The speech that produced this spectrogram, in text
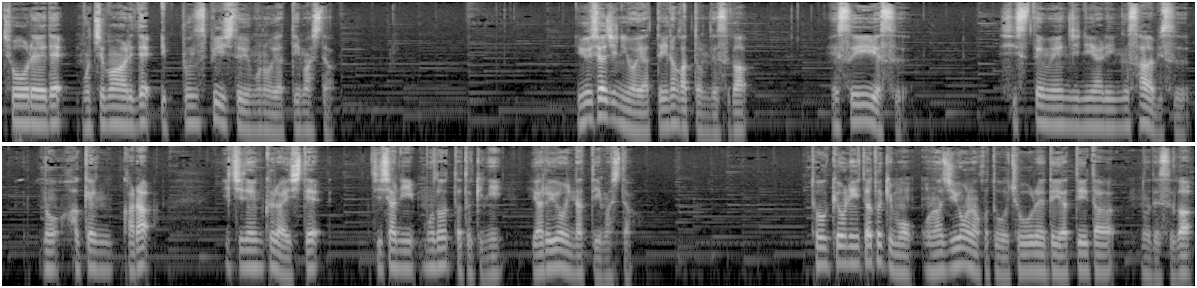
朝礼で持ち回りで1分スピーチというものをやっていました。入社時にはやっていなかったのですが SES システムエンジニアリングサービスの派遣から1年くらいして自社に戻った時にやるようになっていました。東京にいた時も同じようなことを朝礼でやっていたのですが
